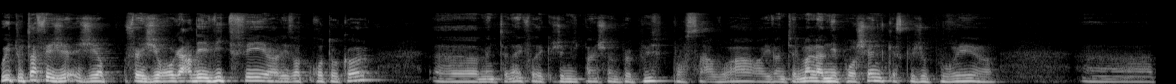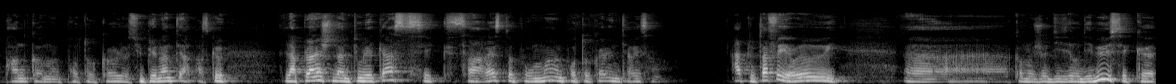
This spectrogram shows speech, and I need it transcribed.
Oui, tout à fait. J'ai regardé vite fait euh, les autres protocoles. Euh, maintenant, il faudrait que je m'y penche un peu plus pour savoir éventuellement l'année prochaine qu'est-ce que je pourrais euh, prendre comme protocole supplémentaire. Parce que la planche, dans tous les cas, ça reste pour moi un protocole intéressant. Ah, tout à fait, oui, oui. comme je disais au début, c'est que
